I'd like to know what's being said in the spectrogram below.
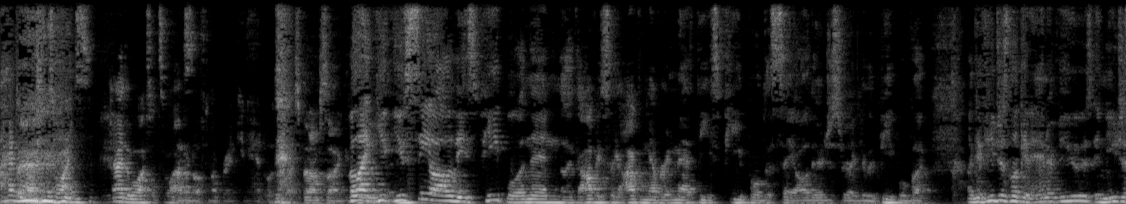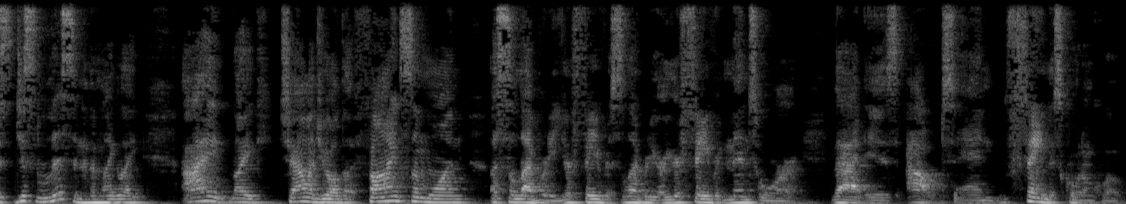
I had to watch it twice. I had to watch it twice. I don't know if my brain can handle it twice, but I'm sorry. But like you, you see all of these people, and then like obviously I've never met these people to say, oh, they're just regular people. But like if you just look at interviews and you just just listen to them, like like I like challenge you all to find someone, a celebrity, your favorite celebrity or your favorite mentor that is out and famous, quote unquote,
